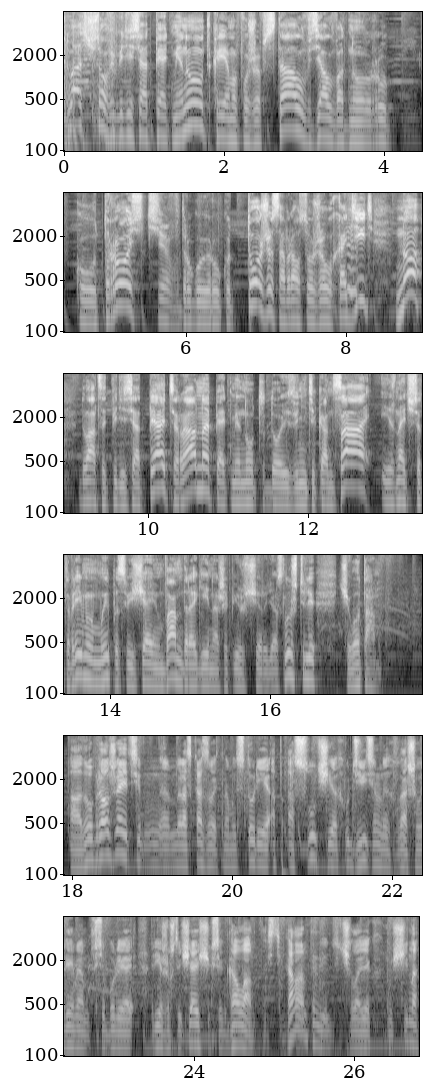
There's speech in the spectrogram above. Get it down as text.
20 часов и 55 минут. Кремов уже встал, взял в одну руку трость, в другую руку тоже, собрался уже уходить. Но 20.55, рано, 5 минут до, извините, конца. И, значит, это время мы посвящаем вам, дорогие наши пишущие радиослушатели, чего там. А, ну, вы продолжаете рассказывать нам истории о, о случаях удивительных в наше время, все более реже встречающихся, галантности. Галантный человек, мужчина.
